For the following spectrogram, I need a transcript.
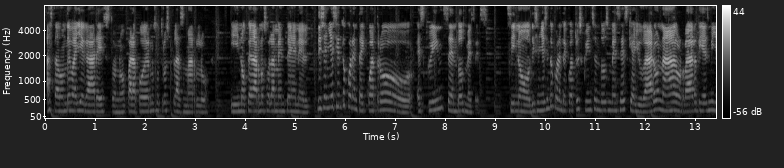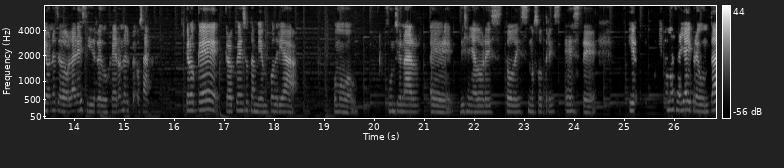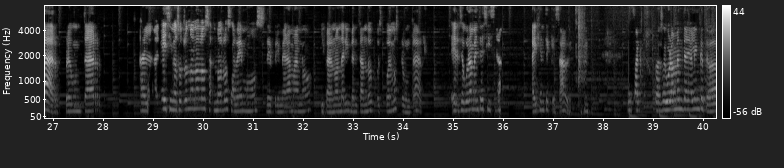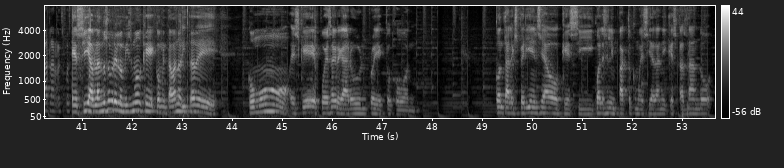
hasta dónde va a llegar esto, ¿no? Para poder nosotros plasmarlo y no quedarnos solamente en el diseñé 144 screens en dos meses, sino diseñé 144 screens en dos meses que ayudaron a ahorrar 10 millones de dólares y redujeron el, o sea, creo que creo que eso también podría como funcionar eh, diseñadores, todos nosotros, este, ir un poquito más allá y preguntar, preguntar, al, si nosotros no, no, lo, no lo sabemos de primera mano y para no andar inventando, pues podemos preguntar. Él seguramente sí sabe, hay gente que sabe. Exacto, seguramente hay alguien que te va a dar la respuesta. Eh, sí, hablando sobre lo mismo que comentaban ahorita de cómo es que puedes agregar un proyecto con con tal experiencia o que si, cuál es el impacto, como decía Dani, que estás dando,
